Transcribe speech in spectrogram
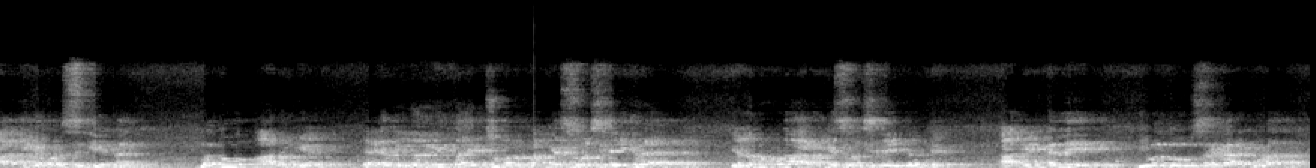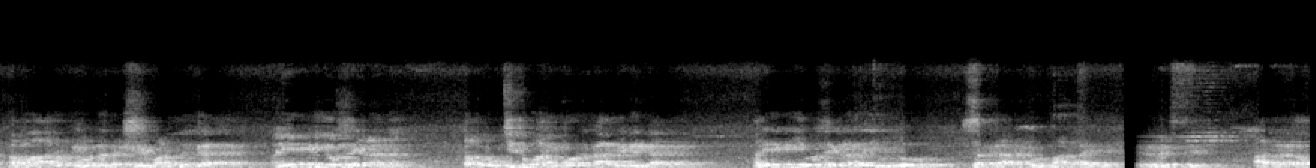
ಆರ್ಥಿಕ ಪರಿಸ್ಥಿತಿಯನ್ನ ಮತ್ತು ಆರೋಗ್ಯ, ಯಾಕಂದ್ರೆ ಎಲ್ಲರಿಗಿಂತ ಹೆಚ್ಚು ಮನುಷ್ಯ ಸುರಕ್ಷತೆ ಇದ್ರೆ ಎಲ್ಲರೂ ಕೂಡ ಆರೋಗ್ಯ ಸುರಕ್ಷತೆ ಇದ್ದಂತೆ. ಆ ನಿಟ್ಟಿನಲ್ಲಿ ಇವತ್ತು ಸರ್ಕಾರ ಕೂಡ ತಮ್ಮ ಆರೋಗ್ಯವನ್ನು ರಕ್ಷಣೆ ಮಾಡೋದಕ್ಕೆ ಅನೇಕ ಯೋಜನೆಗಳನ್ನ ತಮಗೆ ಉಚಿತವಾಗಿ ಪೌರ ಕಾರ್ಮಿಕರಿಗಾಗಿ ಅನೇಕ ಯೋಜನೆಗಳನ್ನ ಇವತ್ತು ಸರ್ಕಾರ ಮಾಡ್ತಾ ಇದೆ. ಆದ್ರೆ ತಮ್ಮ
